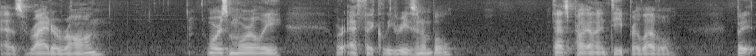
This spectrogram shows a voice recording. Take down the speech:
as right or wrong, or as morally or ethically reasonable. That's probably on a deeper level. But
